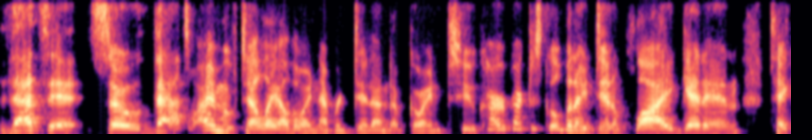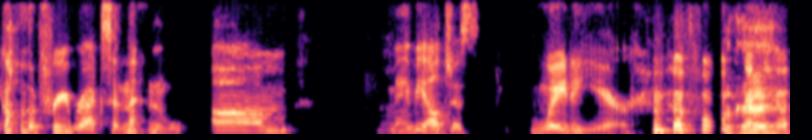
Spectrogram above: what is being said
that's it. So that's why I moved to LA, although I never did end up going to chiropractic school, but I did apply, get in, take all the prereqs, and then um maybe I'll just wait a year before okay.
